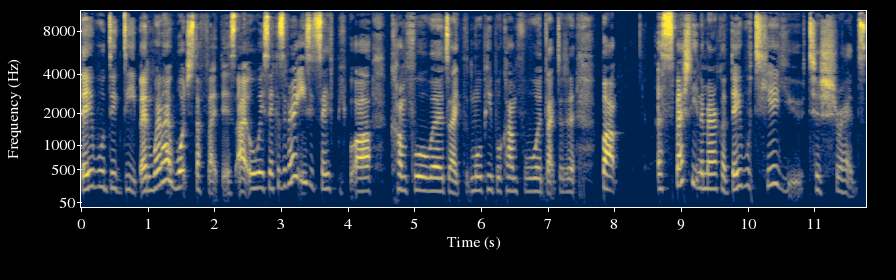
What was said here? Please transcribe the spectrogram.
They will dig deep. And when I watch stuff like this, I always say, because it's very easy to say people, ah, come forward, like the more people come forward, like, da, da, da. but especially in America, they will tear you to shreds.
